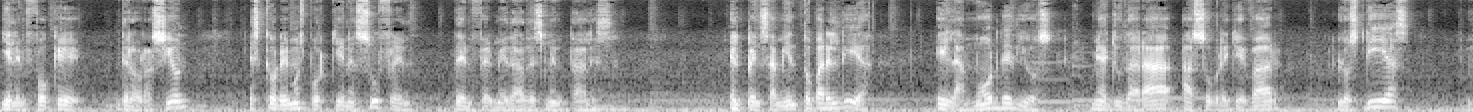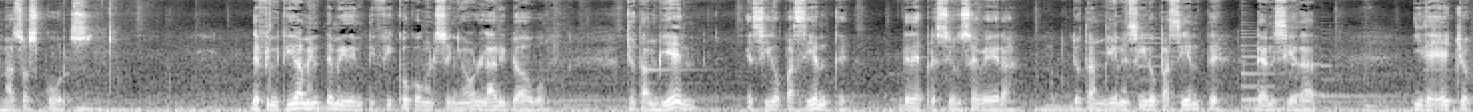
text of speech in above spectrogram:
Y el enfoque de la oración es que oremos por quienes sufren de enfermedades mentales. El pensamiento para el día, el amor de Dios me ayudará a sobrellevar los días más oscuros. Definitivamente me identifico con el señor Larry Dowell. Yo también he sido paciente de depresión severa. Yo también he sido paciente de ansiedad. Y de hecho,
